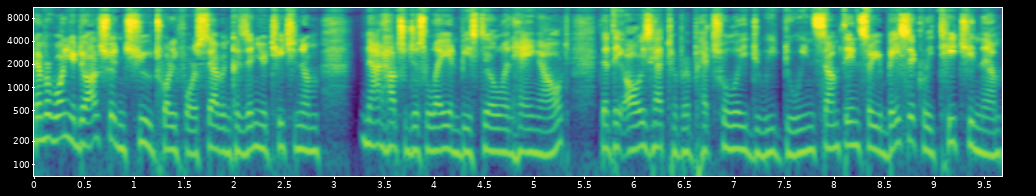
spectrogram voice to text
number one, your dog shouldn't chew 24 seven because then you're teaching them not how to just lay and be still and hang out, that they always have to perpetually be doing something. So you're basically teaching them,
